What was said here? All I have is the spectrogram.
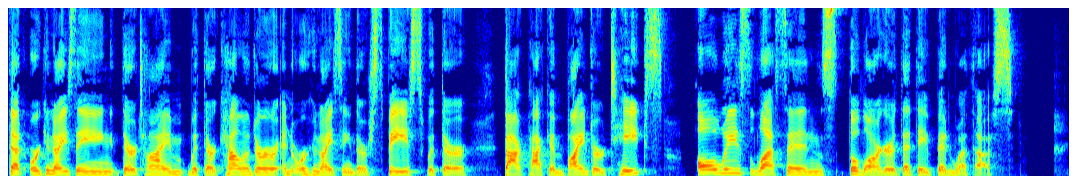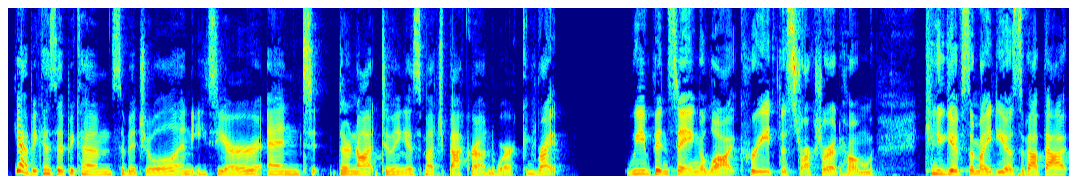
that organizing their time with their calendar and organizing their space with their backpack and binder takes always lessens the longer that they've been with us. Yeah because it becomes habitual and easier and they're not doing as much background work Right. We've been saying a lot create the structure at home. Can you give some ideas about that?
